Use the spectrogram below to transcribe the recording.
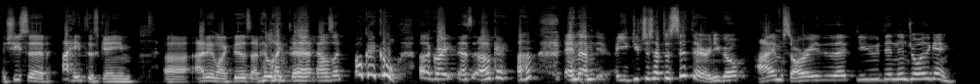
And she said, I hate this game. Uh, I didn't like this. I didn't like that. And I was like, Okay, cool. Uh, great. That's okay. Uh-huh. And you, you just have to sit there and you go, I'm sorry that you didn't enjoy the game,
